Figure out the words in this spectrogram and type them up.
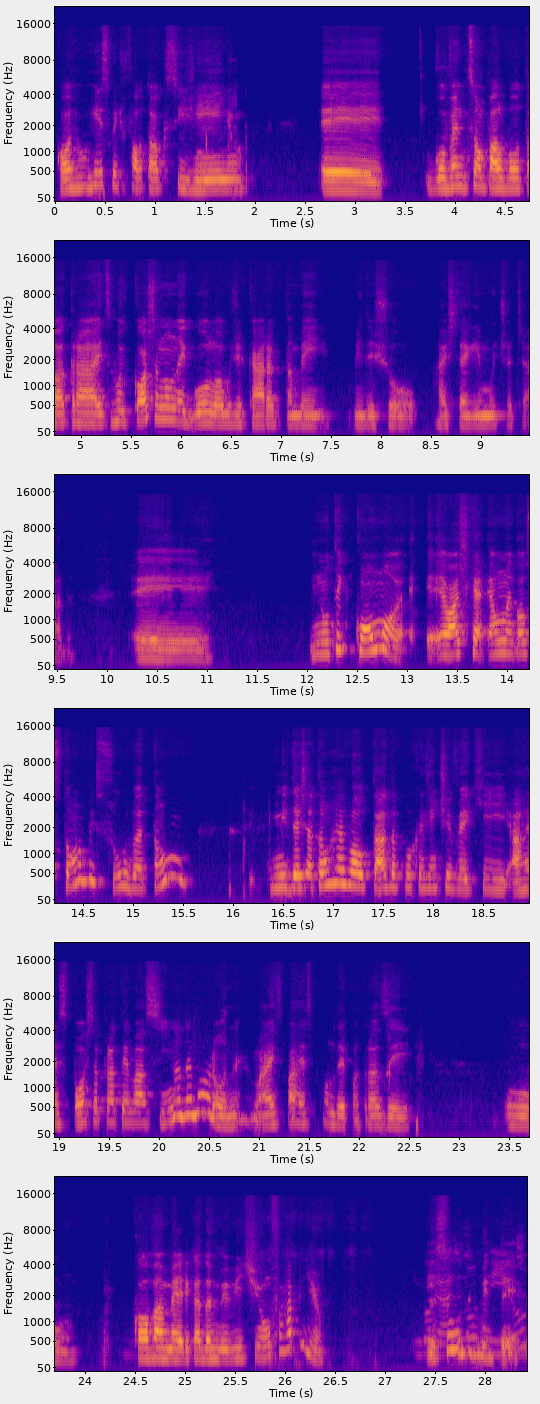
corre o risco de faltar oxigênio. É, o governo de São Paulo voltou atrás. Rui Costa não negou logo de cara, que também me deixou hashtag muito chateada. É, não tem como, eu acho que é um negócio tão absurdo, é tão. Me deixa tão revoltada, porque a gente vê que a resposta para ter vacina demorou, né? Mas para responder, para trazer o Cova América 2021 foi rapidinho. Isso me deixa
